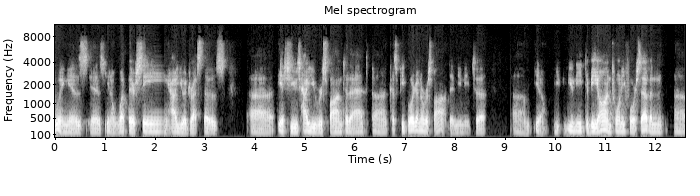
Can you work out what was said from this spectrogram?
doing is, is, you know, what they're seeing, how you address those, uh, issues, how you respond to that, because uh, people are going to respond, and you need to, um, you know, you, you, need to be on twenty four seven, uh,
